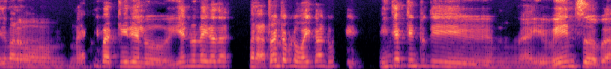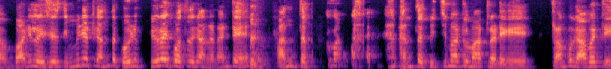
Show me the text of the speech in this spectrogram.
ఇది మనం యాంటీ బ్యాక్టీరియల్ ఇవన్నీ ఉన్నాయి కదా. మరి అటువంటిప్పుడు why can't inject into the veins బాడీలో వేసేస్తే ఇమ్మీడియట్గా అంత కోవిడ్ క్యూర్ అయిపోతుంది అన్నాడు అంటే అంత అంత పిచ్చి మాటలు మాట్లాడే ట్రంప్ కాబట్టి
